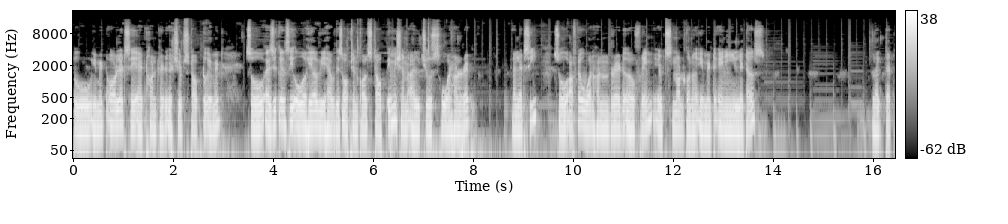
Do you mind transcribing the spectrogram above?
to emit or let's say at 100 it should stop to emit. So as you can see over here we have this option called stop emission. I'll choose 100 and let's see. So after 100 uh, frame it's not gonna emit any letters like that.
